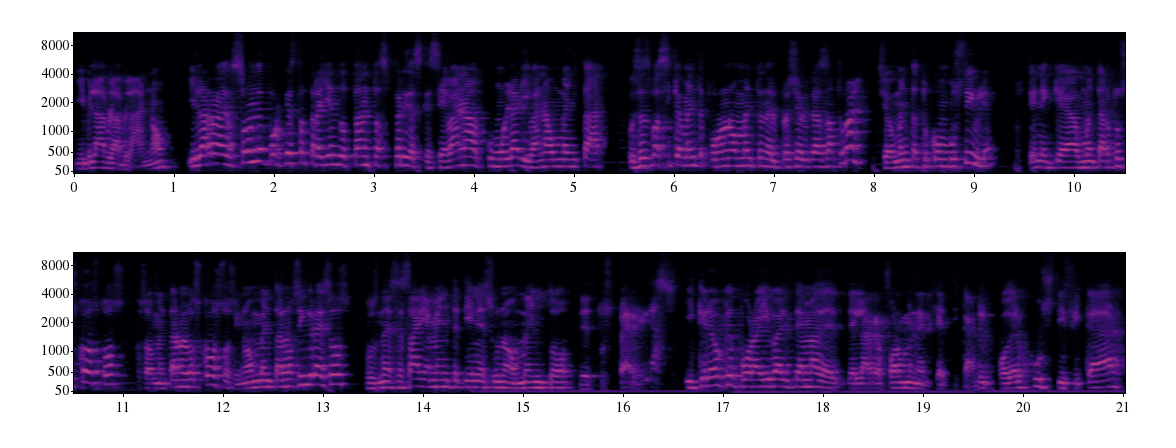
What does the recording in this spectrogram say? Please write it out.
y bla, bla, bla, ¿no? Y la razón de por qué está trayendo tantas pérdidas que se van a acumular y van a aumentar pues es básicamente por un aumento en el precio del gas natural. Si aumenta tu combustible, pues tiene que aumentar tus costos, pues aumentaron los costos y no aumentan los ingresos, pues necesariamente tienes un aumento de tus pérdidas. Y creo que por ahí va el tema de, de la reforma energética, el poder justificar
